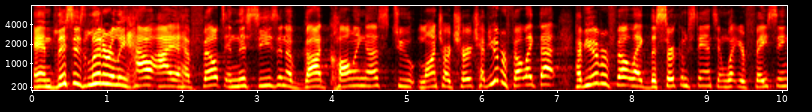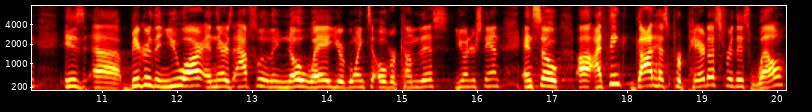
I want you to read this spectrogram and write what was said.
And this is literally how I have felt in this season of God calling us to launch our church. Have you ever felt like that? Have you ever felt like the circumstance and what you're facing is uh, bigger than you are, and there's absolutely no way you're going to overcome this? You understand? And so uh, I think God has prepared us for this well.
